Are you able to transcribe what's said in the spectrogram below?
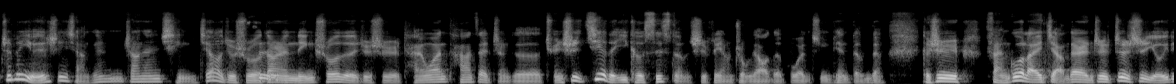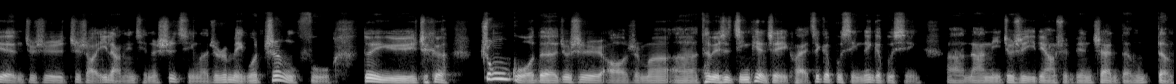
这边有件事情想跟张丹请教，就是说，是当然您说的就是台湾，它在整个全世界的 ecosystem 是非常重要的，不管晶片等等。可是反过来讲，当然这这是有一点，就是至少一两年前的事情了，就是美国政府对于这个中国的就是哦什么呃，特别是晶片这一块，这个不行，那个不行啊、那你就是一定要选边站等等。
